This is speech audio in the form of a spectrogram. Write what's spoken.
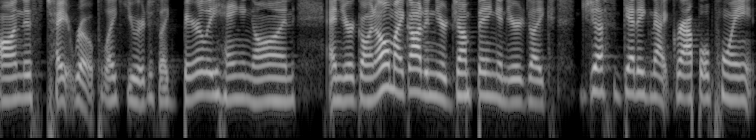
on this tightrope, like you were just like barely hanging on and you're going, Oh my God. And you're jumping and you're like just getting that grapple point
